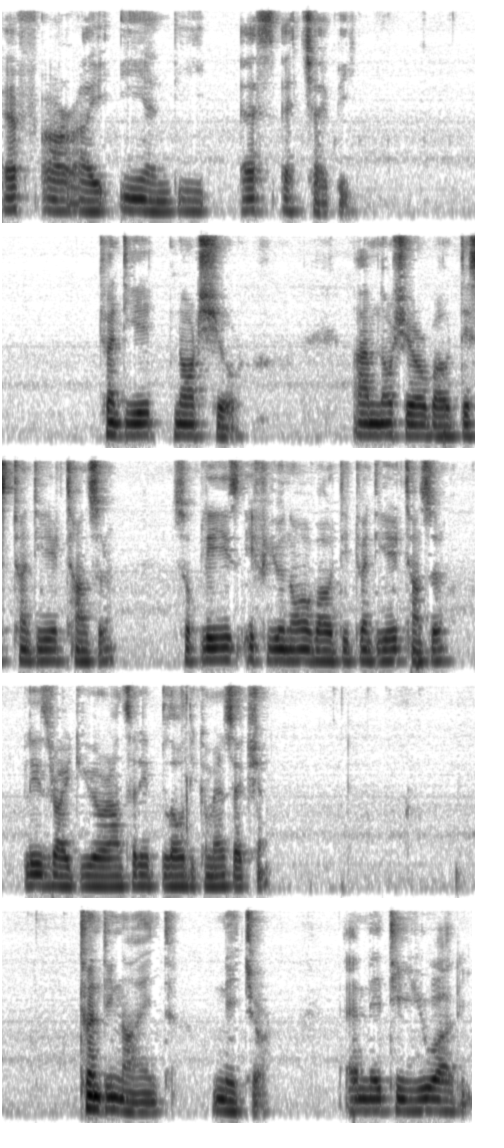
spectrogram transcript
F R I E N D S H I P. Twenty eight not sure. I'm not sure about this 28th answer. So please if you know about the 28th answer please write your answer below the comment section. 29th nature N-A-T-U-R-E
